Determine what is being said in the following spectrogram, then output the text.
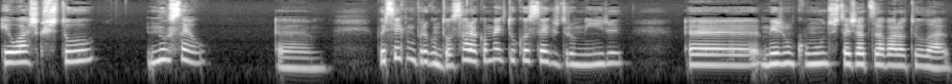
eu acho que estou no céu. Uh, por isso é que me perguntou, Sara, como é que tu consegues dormir uh, mesmo que o mundo esteja a desabar ao teu lado?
